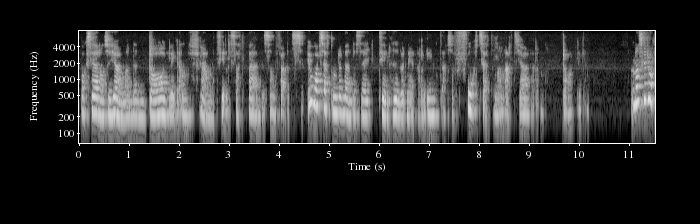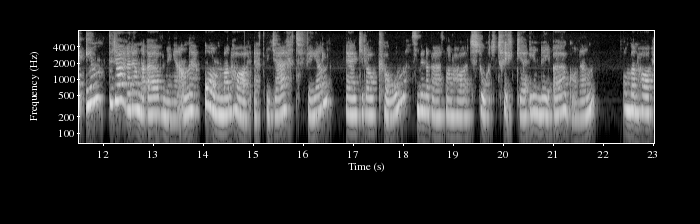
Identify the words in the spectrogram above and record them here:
och sedan så gör man den dagligen fram tills att bebisen föds. Oavsett om den vänder sig till huvudet ner eller inte så fortsätter man att göra den dagligen. Man ska dock inte göra denna övningen om man har ett hjärtfel, eh, glaukom, som innebär att man har ett stort tryck eh, inne i ögonen. Om man har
